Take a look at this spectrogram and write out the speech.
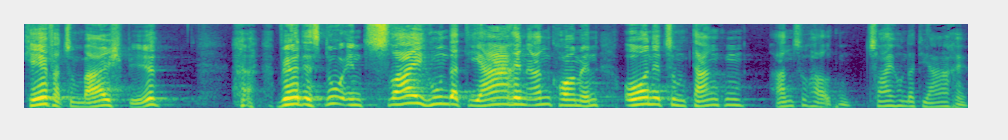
Käfer zum Beispiel, würdest du in 200 Jahren ankommen, ohne zum Tanken anzuhalten. 200 Jahre.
